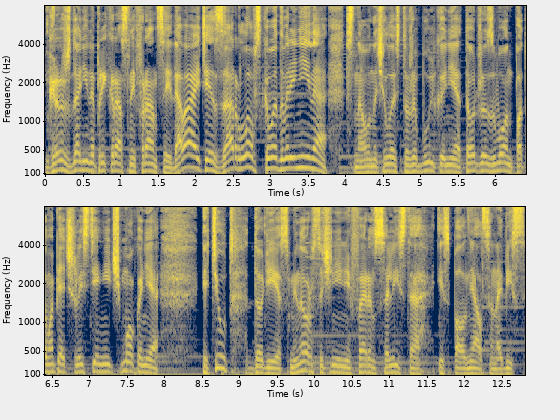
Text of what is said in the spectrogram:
гражданина прекрасной Франции. Давайте за орловского дворянина!» Снова началось то же бульканье, тот же звон, потом опять шелестение и чмоканье. Этюд до диез минор сочинение Ференса Листа исполнялся на бис.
